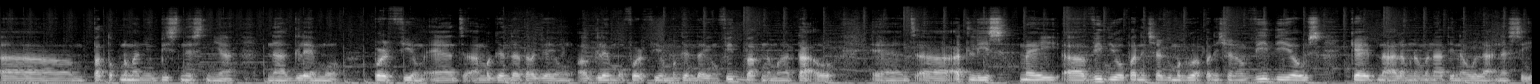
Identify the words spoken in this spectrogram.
um, patok naman yung business niya na Glemo perfume. And uh, maganda talaga yung uh, Glemo perfume maganda yung feedback ng mga tao and uh, at least may uh, video pa rin siya gumagawa pa rin siya ng videos kahit na alam naman natin na wala na si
